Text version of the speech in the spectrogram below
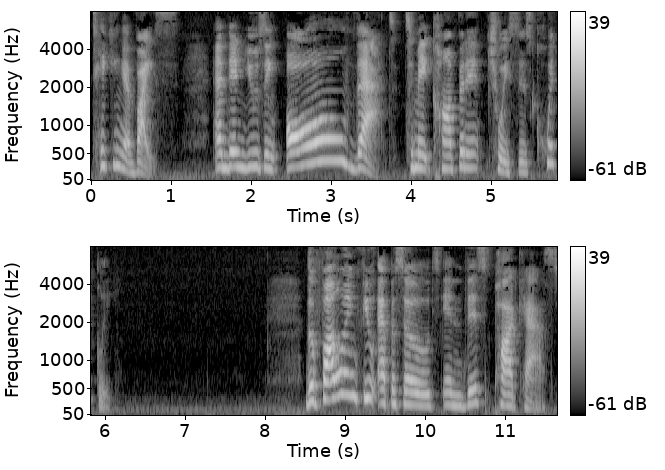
taking advice, and then using all that to make confident choices quickly. The following few episodes in this podcast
